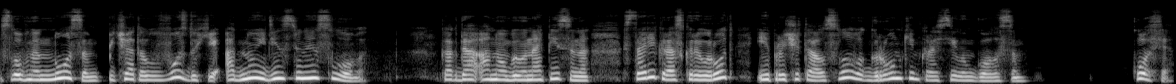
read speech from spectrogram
словно носом печатал в воздухе одно единственное слово. Когда оно было написано, старик раскрыл рот и прочитал слово громким красивым голосом. «Кофе».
